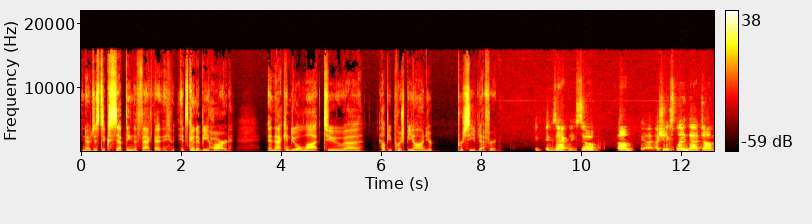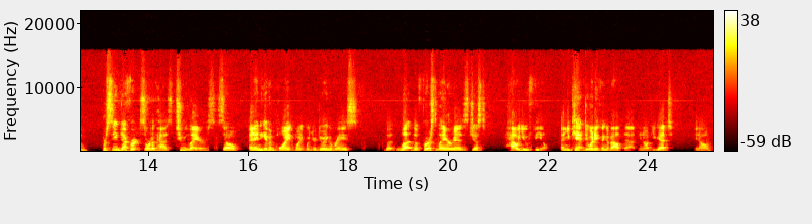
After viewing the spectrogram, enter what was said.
You know, just accepting the fact that it's going to be hard, and that can do a lot to uh, help you push beyond your perceived effort. Exactly. So um, I should explain that um, perceived effort sort of has two layers. So at any given point when, when you're doing a race, the the first layer is just how you feel, and you can't do anything about that. You know, if you get you know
